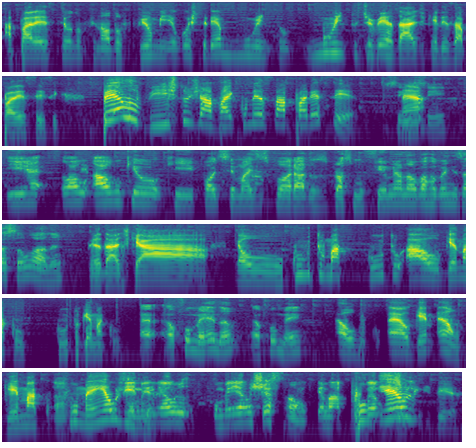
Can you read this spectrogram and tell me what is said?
apareceu no final do filme, eu gostaria muito, muito de verdade que eles aparecessem. Pelo visto, já vai começar a aparecer. Sim, né? sim. E é al- algo que, eu, que pode ser mais explorado no próximo filme é a nova organização lá, né? Verdade, que é, a, que é o culto, culto ao Genmaku. Culto Genmaku. É, é o Fumê, não? É o Fumê. É o, é o Game, não, Genmaku. Ah. Fumen é o Fumen líder. é o, Fumen é o chefão. Gemaku Fumen é o culto, líder.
